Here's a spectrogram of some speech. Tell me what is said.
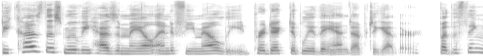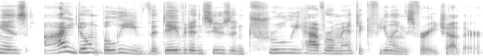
Because this movie has a male and a female lead, predictably they end up together. But the thing is, I don't believe that David and Susan truly have romantic feelings for each other.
